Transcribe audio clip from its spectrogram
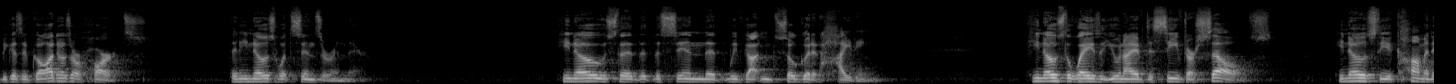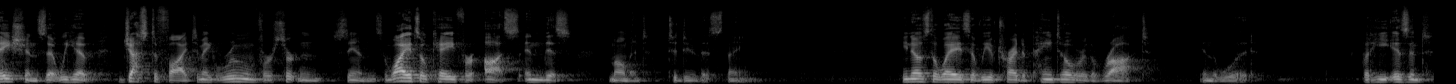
Because if God knows our hearts, then He knows what sins are in there. He knows the, the, the, sin that we've gotten so good at hiding. He knows the ways that you and I have deceived ourselves. He knows the accommodations that we have justified to make room for certain sins and why it's okay for us in this moment to do this thing. He knows the ways that we have tried to paint over the rot in the wood. But he isn't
